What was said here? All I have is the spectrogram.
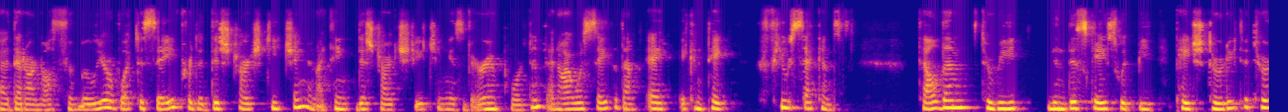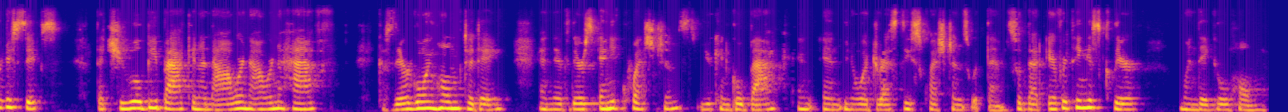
uh, that are not familiar of what to say for the discharge teaching. And I think discharge teaching is very important. And I always say to them, hey, it can take a few seconds. Tell them to read, in this case would be page 30 to 36, that you will be back in an hour, an hour and a half, because they're going home today. And if there's any questions, you can go back and, and you know address these questions with them so that everything is clear when they go home.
